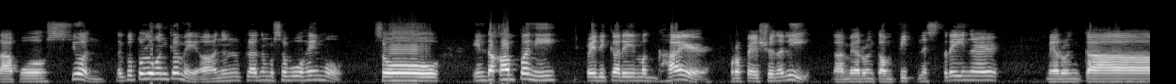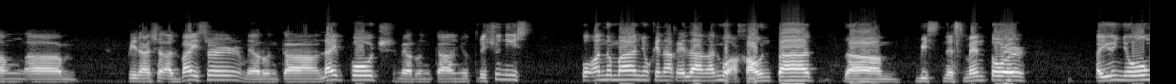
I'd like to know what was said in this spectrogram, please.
tapos yun nagtutulungan kami. Uh, ano ang plano mo sa buhay mo? So in the company pwede ka rin mag-hire professionally. Uh, meron kang fitness trainer meron kang um, financial advisor meron kang life coach meron kang nutritionist. Kung ano man yung kinakailangan mo accountant um, business mentor ayun yung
